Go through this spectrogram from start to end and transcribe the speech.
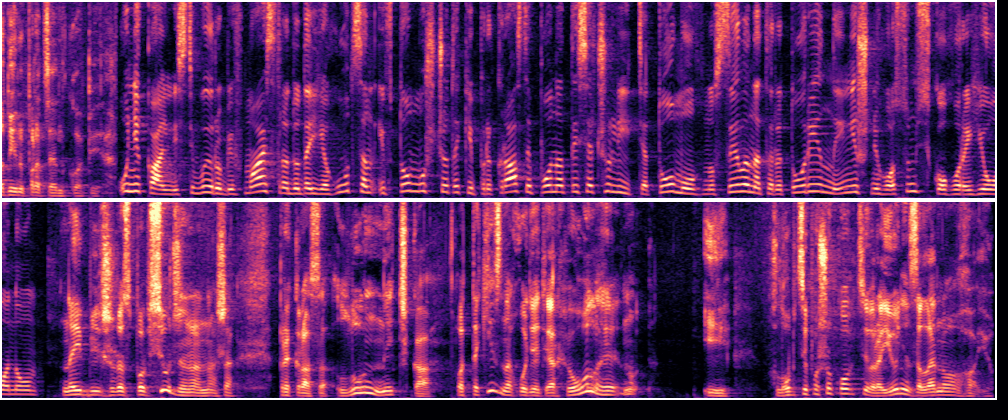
с- 101% копія. Унікальність виробів майстра додає Гуцан і в тому, що такі прикраси понад тисячоліття тому носили на території нинішнього сумського регіону. Найбільш розповсюджена наша прикраса лунничка. От такі знаходять археологи, ну і хлопці-пошуковці в районі Зеленого Гаю.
